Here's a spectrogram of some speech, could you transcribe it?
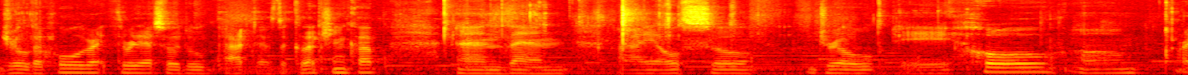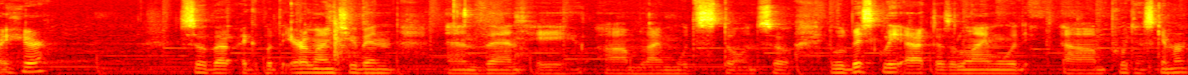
drilled a hole right through there so it will act as the collection cup. And then I also drilled a hole um, right here so that I could put the airline tube in and then a um, limewood stone. So it will basically act as a limewood um, protein skimmer.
